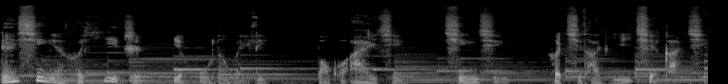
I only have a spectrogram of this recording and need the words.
连信念和意志也无能为力，包括爱情、亲情和其他一切感情。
